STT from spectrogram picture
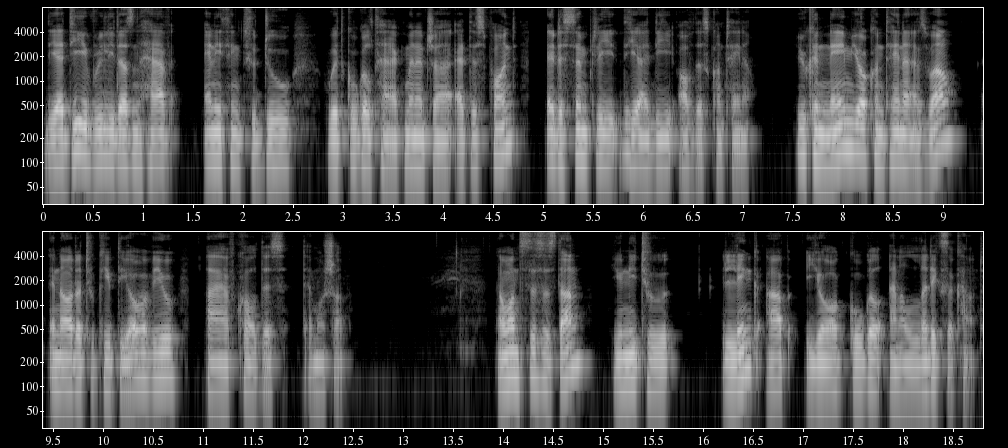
the ID really doesn't have anything to do with Google Tag Manager at this point. It is simply the ID of this container. You can name your container as well. In order to keep the overview, I have called this demo shop. Now, once this is done, you need to link up your Google Analytics account.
